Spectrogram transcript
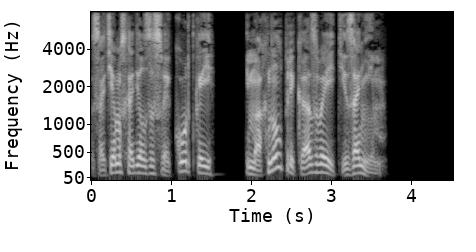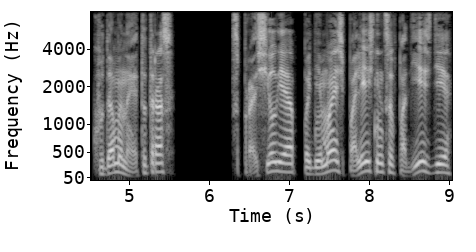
Затем сходил за своей курткой и махнул, приказывая идти за ним. «Куда мы на этот раз?» — спросил я, поднимаясь по лестнице в подъезде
